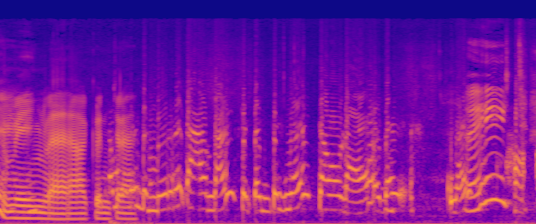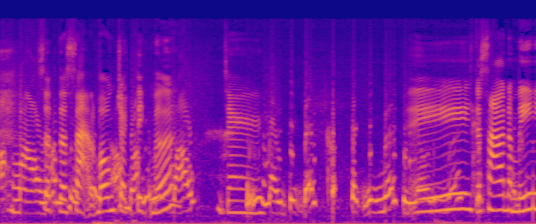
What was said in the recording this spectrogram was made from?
ទមីងបាទអរគុណច្រើនទៅមើលតាមដែរតិចតិចតិចមើលចូលដែរហើយទៅអេសិតតសាក់លបងចុចតិចមើលចានៅតិចដែរ តិចវិញមើលអេតសើណាមីង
